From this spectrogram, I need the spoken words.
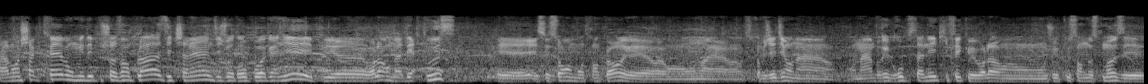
Avant chaque trêve, on met des choses en place, des challenges, des jours de repos à gagner, et puis euh, voilà, on adhère tous. Et, ce soir, on montre encore. Et on a, comme j'ai dit, on a, on a un vrai groupe cette année qui fait que voilà, on joue tous en osmose et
